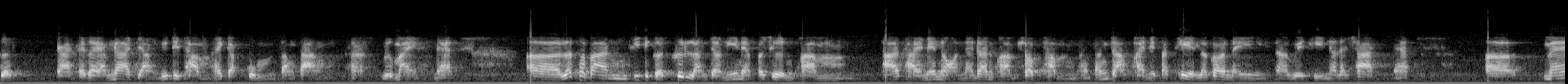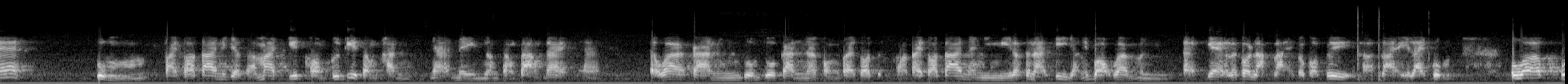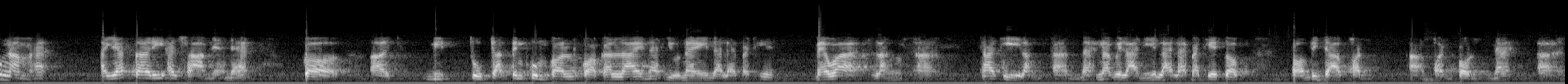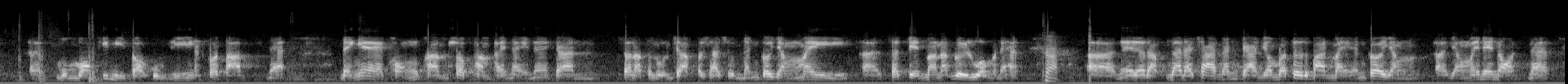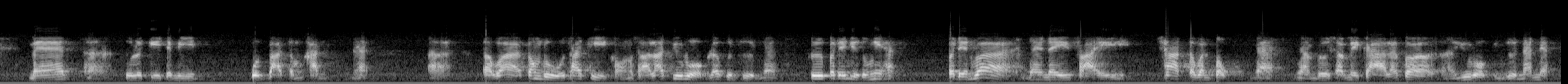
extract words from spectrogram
เกิดการกระจายอำนาจอย่างยุติธรรมให้กับกลุ่มต่างๆ หรือไม่นะฮะรัฐบาลที่จะเกิดขึ้นหลังจากนี้เนี่ยเผชิญความท้าทายแน่นอนในะด้านความชอบธรรมทั้งจากภายในประเทศแล้วก็ในเวทีนานาชาตินะฮะแม้กลุ่มฝ่ายต่อต้านนี้จะสามารถยึดของพื้นที่สำคัญ นะในเมืองต่างๆได้นะฮะแต่ว่าการรวมตัวกันนะของฝ่ายต่อของฝ่ายต่อต้านนั้นยังมีลักษณะที่อย่างที่บอกว่ามันแตกแยกแล้วก็หลากหลายประกอบด้วยหลายหลายกลุ่ม ตัวผู้นำฮะอายัตตาริอัชชามเนี่ยนะฮะก็มีถูกจัดเป็นกลุ่มก่อก่อการร้ายนะอยู่ในหลาย ๆประเทศ แม้ว่าหลังอ่าท่าทีหลังณเวลานี้หลาย ๆ ประเทศก็พร้อมที่จะผ่อนผ่อนปลนนะ มุมมองที่มีต่อกลุ่มนี้ก็ตามนะฮะในแง่ของความชอบธรรมภายในนะการสนับสนุนจากประชาชนนั้นก็ยังไม่อ่าชัดเจนมากนักโดยรวมนะฮะครับอ่าในระดับนานาชาตินั้นการยอมรับรัฐบาลใหม่นั้นก็ยังอ่ายังไม่แน่นอนนะ แม้อ่าตุรกีจะมีบทบาทสำคัญนะฮะอ่าแต่ว่าต้องดูท่าทีของสหรัฐยุโรปและอื่นๆนะคือประเด็นอยู่ตรงนี้ฮะประเด็นว่าในในฝ่ายชาติตะวันตก นะนำโดยสหรัฐอเมริกาแล้วก็ยุโรปอื่นๆนั้นเนี่ย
